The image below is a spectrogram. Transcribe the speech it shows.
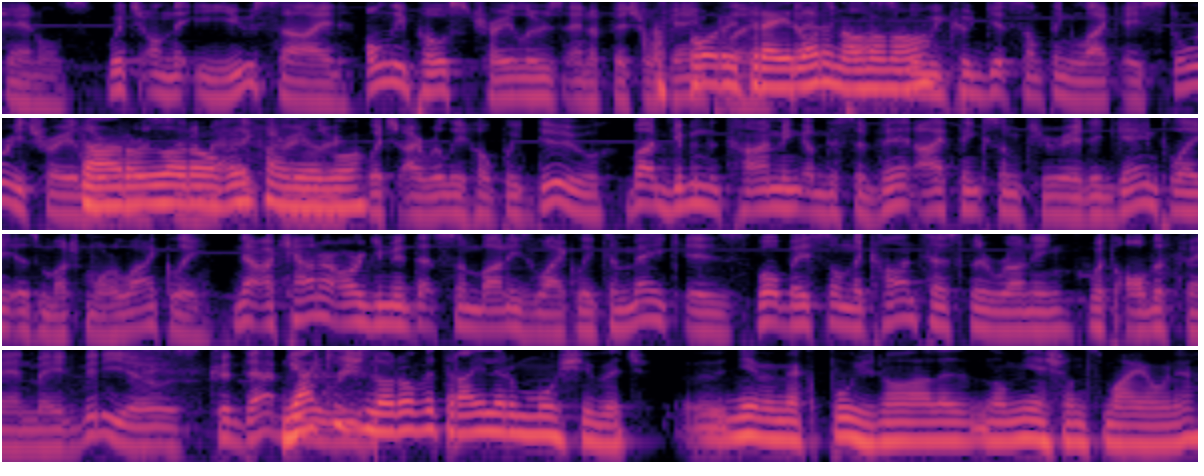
channels, which on the EU side only post trailers and official A story gameplay. trailer? No, no, no. we could get something like a story trailer Ta, or cinematic trailer, which I really hope we do. But given the timing of this event, I think some curated gameplay is much more likely. Now, a counter argument that somebody's likely to make is, well, based on the contest they're running with all the fan-made videos, could that be the Jakiś reason lorowy trailer musi być. Y, Nie wiem jak późno, ale no miesiąc mają, nie?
